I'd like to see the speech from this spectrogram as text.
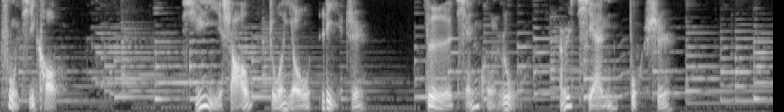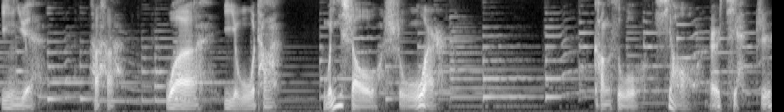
覆其口。许以勺酌油沥之，自钱孔入，而钱不湿。因曰：“哈哈，我亦无他，唯手熟耳。”康肃笑而遣之。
